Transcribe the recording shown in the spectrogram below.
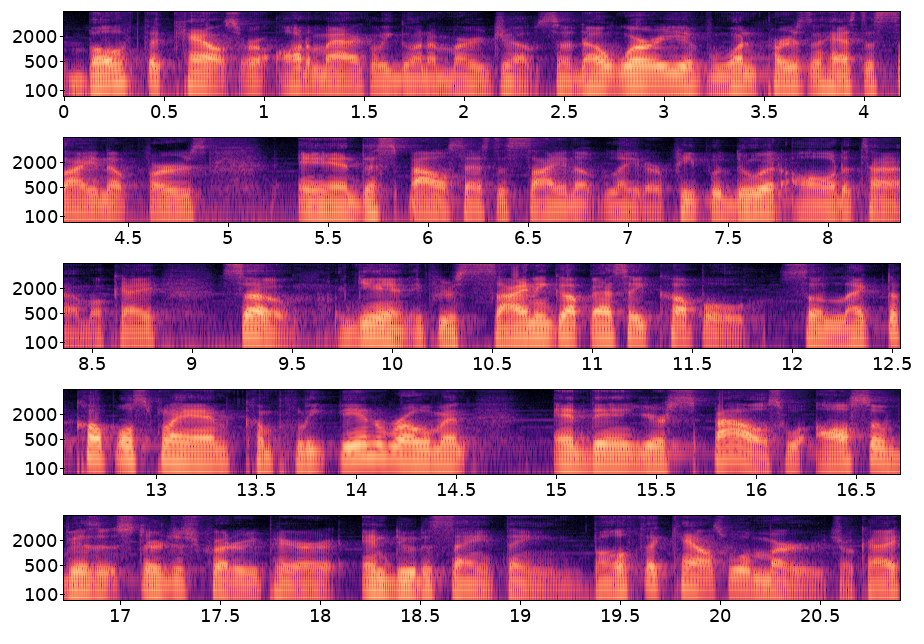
both accounts are automatically going to merge up. So don't worry if one person has to sign up first and the spouse has to sign up later. People do it all the time, okay? So, again, if you're signing up as a couple, select the couples plan, complete the enrollment, and then your spouse will also visit Stirgus Credit Repair and do the same thing. Both accounts will merge, okay?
